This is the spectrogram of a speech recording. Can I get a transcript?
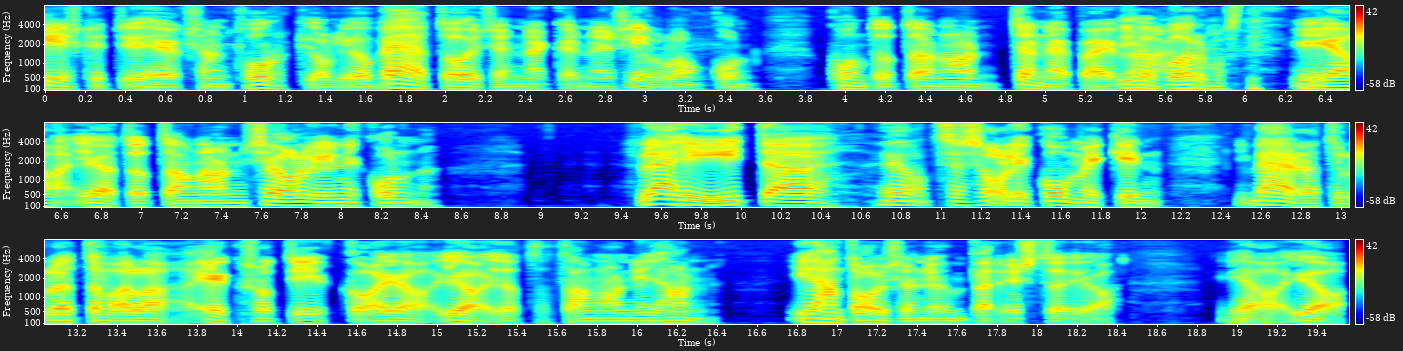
59. Turkki oli jo vähän toisen näköinen silloin, kun, kun tota noin, tänä päivänä. Ihan varmasti. Ja, ja tota noin, se oli niin kuin Lähi-Itä, mutta se oli kumminkin määrätyllä tavalla eksotiikkaa ja, ja, ja tota noin, ihan, ihan toisen ympäristön ja, ja, ja,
